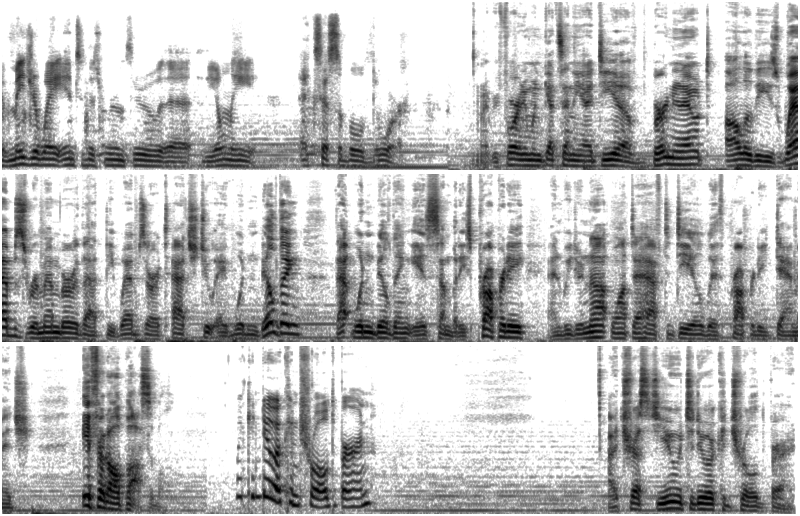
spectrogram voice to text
have made your way into this room through the, the only accessible door. All right, before anyone gets any idea of burning out all of these webs, remember that the webs are attached to a wooden building. That wooden building is somebody's property, and we do not want to have to deal with property damage, if at all possible. We can do a controlled burn. I trust you to do a controlled burn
